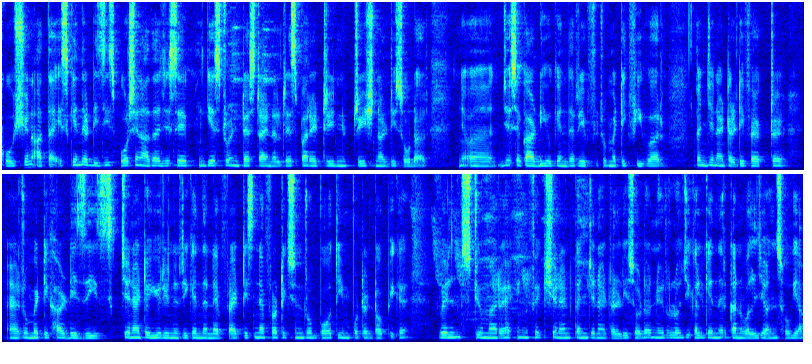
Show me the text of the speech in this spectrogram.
क्वेश्चन आता है। इसके अंदर डिज़ीज़ पोर्शन आता है, जैसे गेस्ट्रो इंटेस्टाइनल रेस्पायरेटरी न्यूट्रिशनल डिसऑर्डर जैसे कार्डियो के अंदर rheumatic fever congenital defect rheumatic heart disease genitourinary के अंदर नेफ्राइटिस नेफ्रोटिक सिंड्रोम बहुत ही इंपॉर्टेंट टॉपिक है। विल्म्स ट्यूमर है infection and congenital disorder neurological के अंदर कन्वल्जेंस हो गया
